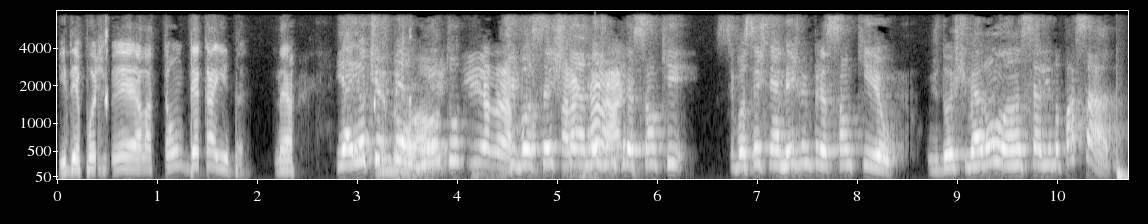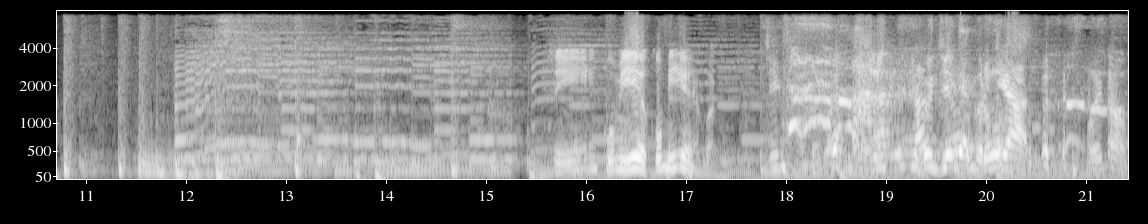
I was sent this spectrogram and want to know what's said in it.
e depois ver ela tão decaída, né? E aí eu te No pergunto auge, se vocês têm a mesma caralho. impressão que. Se vocês têm a mesma impressão que eu. Os dois tiveram um lance ali no passado. Sim, comia, comia. O Diego é grosso. Foi não.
